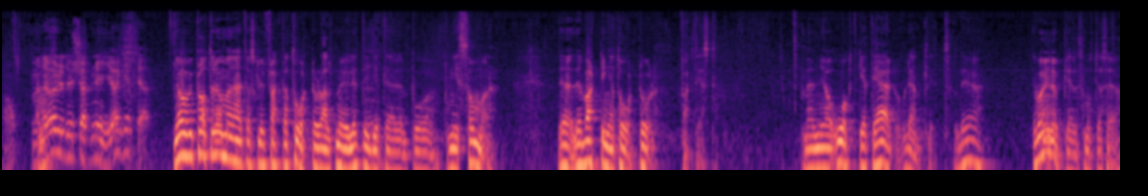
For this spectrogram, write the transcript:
Ja. Men nu har du kört nya GTR. Ja, vi pratade om det här att jag skulle frakta tårtor och allt möjligt i GTR på, på midsommar. Det, det vart inga tårtor faktiskt. Men jag har åkt GTR ordentligt. Och det, det var ju en upplevelse måste jag säga.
